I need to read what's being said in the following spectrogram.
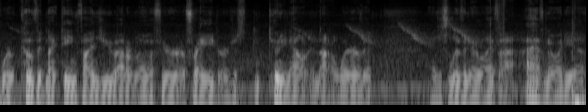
where COVID 19 finds you. I don't know if you're afraid or just tuning out and not aware of it and just living your life. I, I have no idea.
